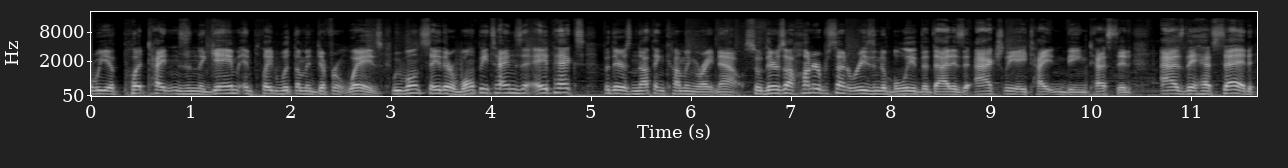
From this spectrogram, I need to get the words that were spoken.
we have put Titans in the game and played with them in different ways. We won't say there won't be Titans at Apex, but there's nothing coming right now. So there's a 100% reason to believe that that is actually a Titan being tested, as they have said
